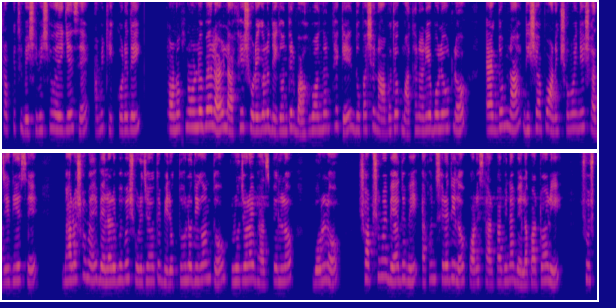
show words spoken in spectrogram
সব কিছু বেশি বেশি হয়ে গিয়েছে, আমি ঠিক করে দেই। টনক নড়ল বেলার, লাফিয়ে সরে গেল দিগন্তের বাহুবন্ধন থেকে, দুপাশে নাবোধক মাথা নাড়িয়ে বলে উঠল একদম না, দিশা আপু অনেক সময় নিয়ে সাজিয়ে দিয়েছে। ভালো সময়ে বেলার এভাবে সরে যাওয়াতে বিরক্ত হলো দিগন্ত ভ্রুজোড়ায় ভাঁজ ফেলল, বলল, সব সময় বেয়াদুবি, এখন ছেড়ে দিল, পরে সার পাবি না বেলা পাটোয়ারি। শুষ্ক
